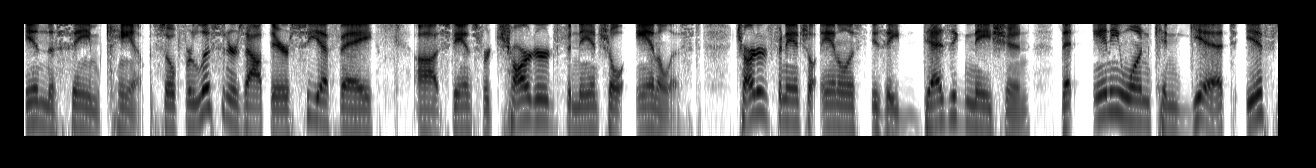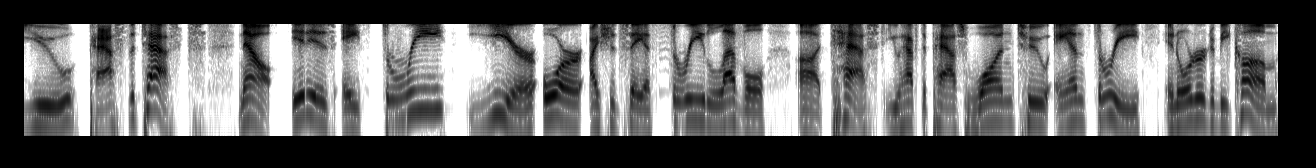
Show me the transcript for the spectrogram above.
in the same camp. So, for listeners out there, CFA uh, stands for Chartered Financial Analyst. Chartered Financial Analyst is a designation that anyone can get if you pass the tests. Now, it is a three year, or I should say, a three level uh, test. You have to pass one, two, and three in order to become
